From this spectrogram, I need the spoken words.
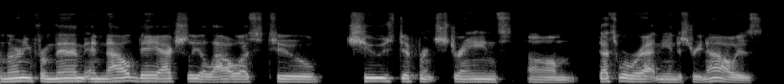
and learning from them. And now they actually allow us to choose different strains. Um, that's where we're at in the industry now. Is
